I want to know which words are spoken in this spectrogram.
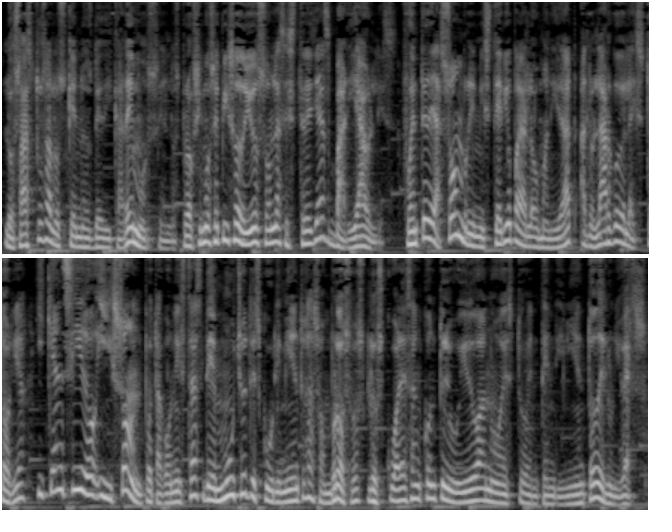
Los astros a los que nos dedicaremos en los próximos episodios son las estrellas variables, fuente de asombro y misterio para la humanidad a lo largo de la historia y que han sido y son protagonistas de muchos descubrimientos asombrosos los cuales han contribuido a nuestro entendimiento del universo.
